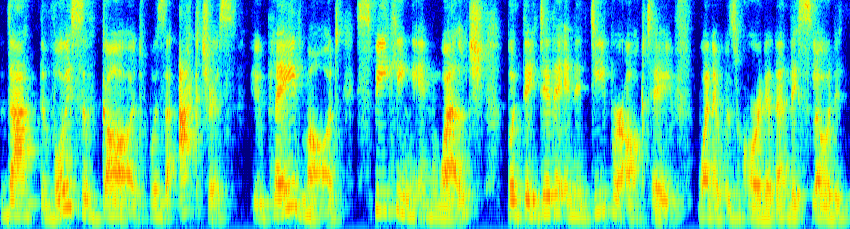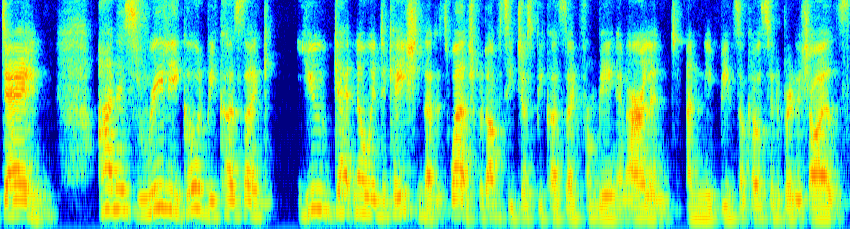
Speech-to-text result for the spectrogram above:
that the voice of God was the actress who played Maud speaking in Welsh, but they did it in a deeper octave when it was recorded and they slowed it down. And it's really good because, like, you get no indication that it's Welsh, but obviously, just because, like, from being in Ireland and being so close to the British Isles,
